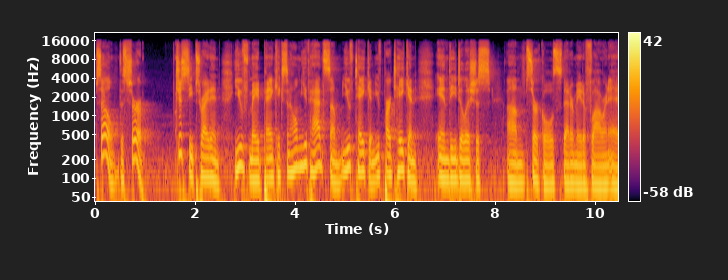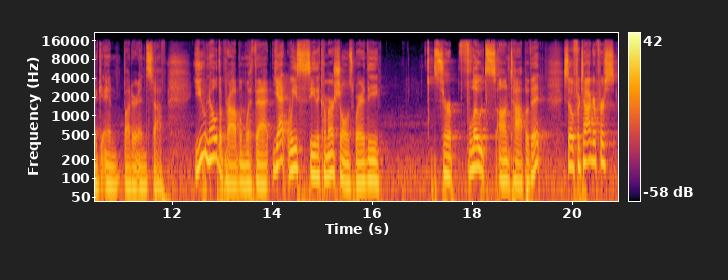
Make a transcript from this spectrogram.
So the syrup just seeps right in. You've made pancakes at home, you've had some, you've taken, you've partaken in the delicious um, circles that are made of flour and egg and butter and stuff. You know the problem with that. Yet we see the commercials where the syrup floats on top of it. So photographers,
